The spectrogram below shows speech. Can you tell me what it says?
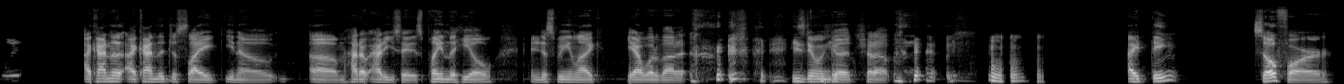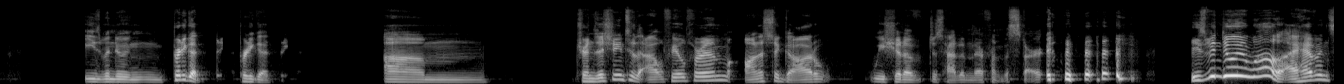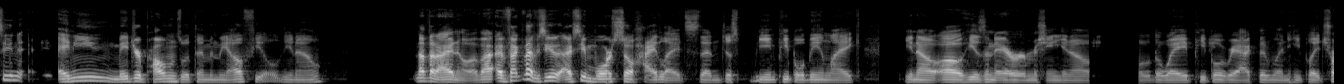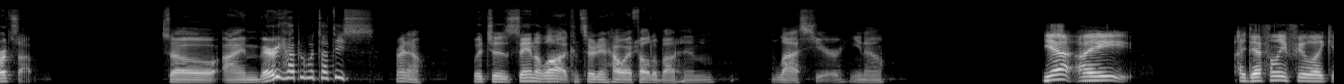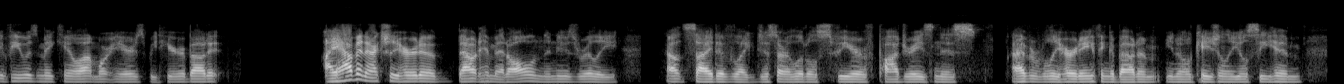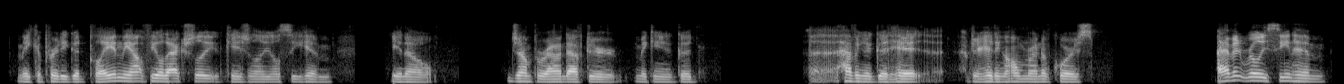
I kind of, I kind of just like you know, um, how do how do you say this? Playing the heel and just being like, yeah, what about it? He's doing good. Shut up. I think so far he's been doing pretty good. Pretty good. Um transitioning to the outfield for him, honest to God, we should have just had him there from the start. he's been doing well. I haven't seen any major problems with him in the outfield, you know. Not that I know of. I, in fact, I've seen I've seen more so highlights than just being people being like, you know, oh, he's an error machine, you know, the way people reacted when he played shortstop. So I'm very happy with Tatis right now, which is saying a lot considering how I felt about him last year. You know, yeah, I I definitely feel like if he was making a lot more errors, we'd hear about it. I haven't actually heard about him at all in the news, really, outside of like just our little sphere of Padresness. I haven't really heard anything about him. You know, occasionally you'll see him make a pretty good play in the outfield. Actually, occasionally you'll see him, you know, jump around after making a good, uh, having a good hit after hitting a home run. Of course, I haven't really seen him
